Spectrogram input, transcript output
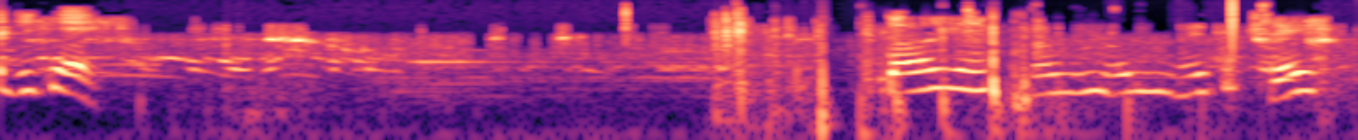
GK? Darling, make don't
